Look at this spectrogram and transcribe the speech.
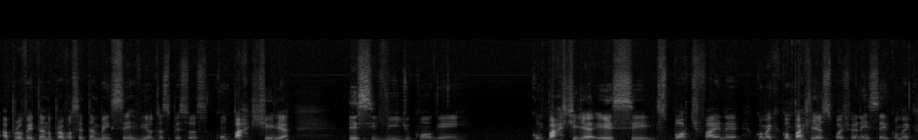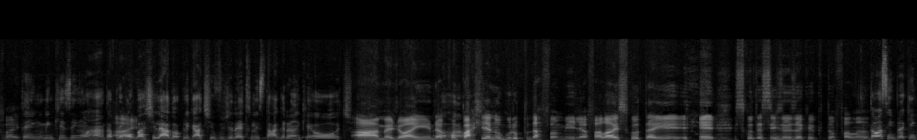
aproveitando para você também servir outras pessoas, compartilha esse vídeo com alguém, compartilha esse Spotify, né? Como é que compartilha o Spotify? Eu nem sei como é que faz. Tem um linkzinho lá, dá para compartilhar do aplicativo direto no Instagram, que é ótimo. Ah, melhor ainda. Uhum. Compartilha no grupo da família. Fala, ó, oh, escuta aí, escuta esses dois aqui que estão falando. Então, assim, para quem,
